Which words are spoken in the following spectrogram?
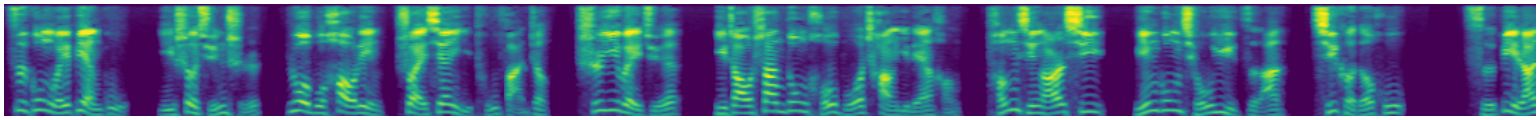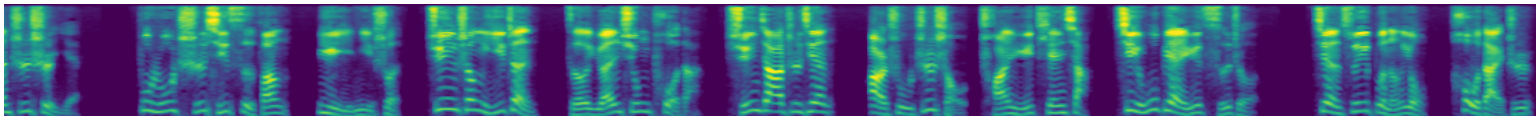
自宫为变故，以设巡时。若不号令，率先以图反正，迟疑未决，以招山东侯伯倡议连横，横行而西。明公求欲自安，岂可得乎？此必然之事也。不如持袭四方，欲以逆顺。君生一振，则元凶破胆，寻家之间。二树之首传于天下，既无便于此者。剑虽不能用，后代之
